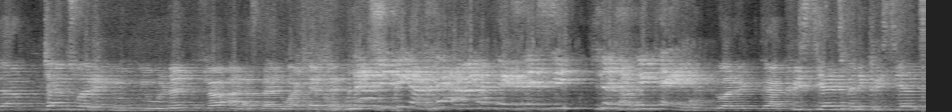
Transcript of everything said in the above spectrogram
there are times where you, you will not understand what happened. unazvipika zvine havangapesesi zvine zvakuiteya You. Are, there are Christians, many Christians.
